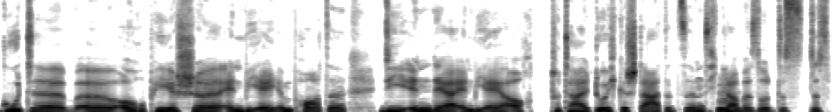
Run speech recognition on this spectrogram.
gute äh, europäische NBA-Importe, die in der NBA auch total durchgestartet sind. Ich mhm. glaube, so das, das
